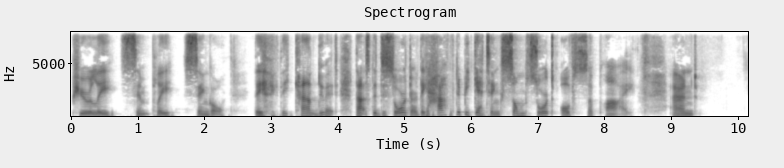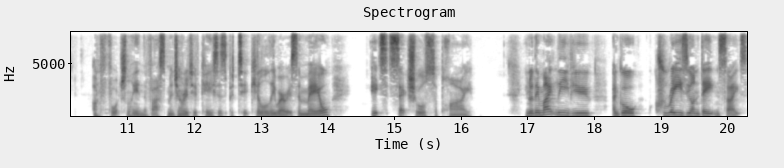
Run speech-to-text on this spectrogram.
purely, simply single. They, they can't do it. That's the disorder. They have to be getting some sort of supply. And unfortunately, in the vast majority of cases, particularly where it's a male, it's sexual supply. You know, they might leave you and go crazy on dating sites,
